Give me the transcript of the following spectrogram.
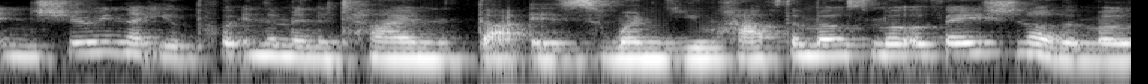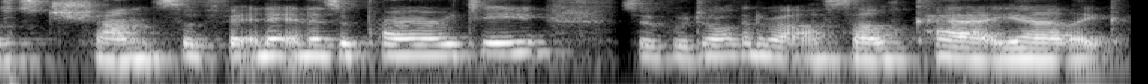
ensuring that you're putting them in a time that is when you have the most motivation or the most chance of fitting it in as a priority. So if we're talking about our self-care, yeah, like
